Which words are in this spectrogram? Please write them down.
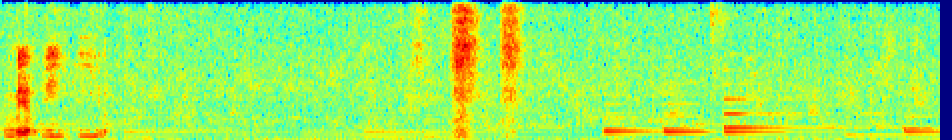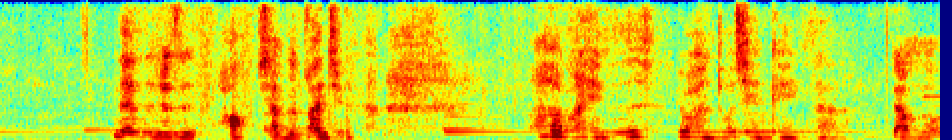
没有意义哦。但是就是好想着赚钱，他的观点就是有很多钱可以拿，这样吗？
